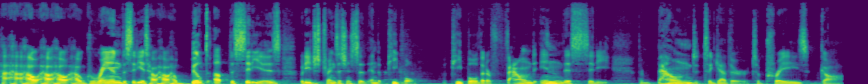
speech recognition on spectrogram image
how, how, how, how, grand the city is, how, how, how built up the city is, but he just transitions to, and the people, the people that are found in this city, they're bound together to praise God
